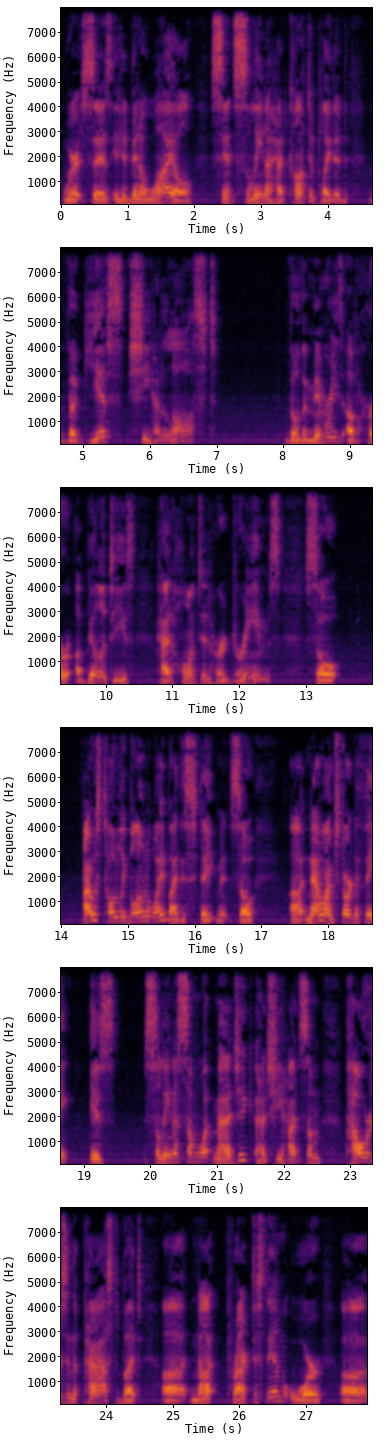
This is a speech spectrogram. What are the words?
where it says it had been a while since Celaena had contemplated the gifts she had lost, though the memories of her abilities had haunted her dreams. So I was totally blown away by this statement. So uh, now I'm starting to think is Celaena somewhat magic? Had she had some powers in the past but uh, not practiced them or, uh,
